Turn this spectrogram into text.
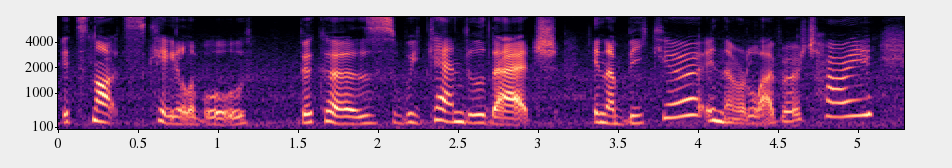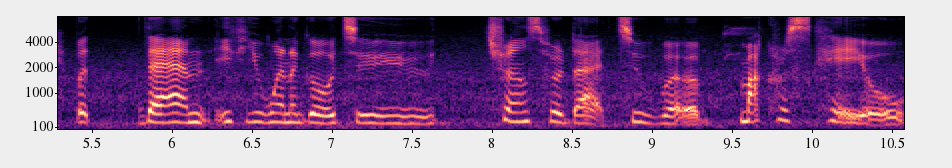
it's not scalable because we can do that in a beaker in our laboratory, but then if you want to go to transfer that to a macro scale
